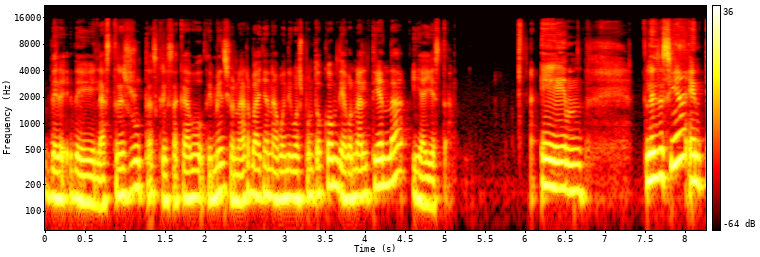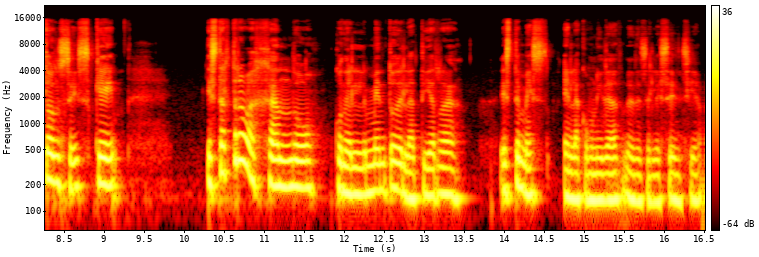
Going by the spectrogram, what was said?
de, las tres rutas que les acabo de mencionar, vayan a wendywash.com, diagonal tienda, y ahí está. Em, les decía entonces que estar trabajando con el elemento de la tierra este mes en la comunidad de Desde la Esencia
